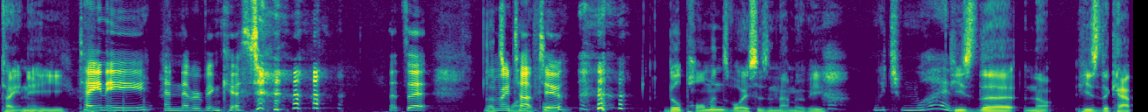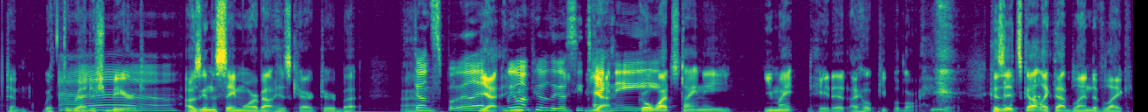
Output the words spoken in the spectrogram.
Titan. AE. Titan AE and Never Been Kissed. That's it. Those are my That's top two. Bill Pullman's voice is in that movie. Which one? He's the no, he's the captain with the reddish beard. Oh. I was gonna say more about his character, but um, Don't spoil it. yeah, we you- want people to go see Titan yeah, AE. go watch Titan AE. You might hate it. I hope people don't hate it because it's got like that blend of like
